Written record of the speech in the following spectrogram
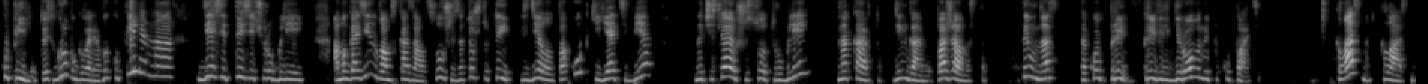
купили. То есть, грубо говоря, вы купили на 10 тысяч рублей, а магазин вам сказал, слушай, за то, что ты сделал покупки, я тебе начисляю 600 рублей на карту деньгами, пожалуйста, ты у нас такой при, привилегированный покупатель. Классно? Классно.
